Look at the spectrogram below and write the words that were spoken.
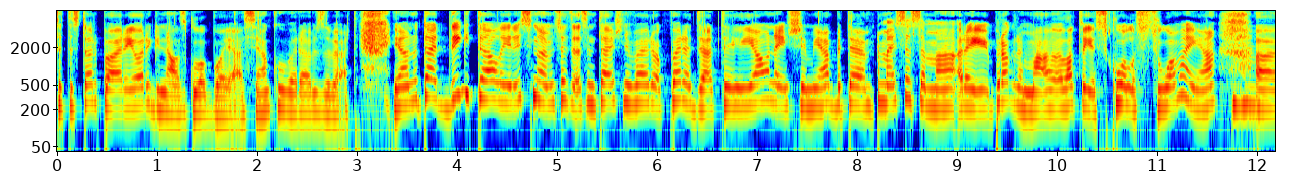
tad tas starpā arī oriģināls globojās, jā, ko var apzvērt. Jā, nu tā digitāli ir izcinājumi, mēs esam taisni vairāk paredzēti jauniešiem, jā, bet uh, mēs esam uh, arī programmā Latvijas skolas Somā, jā, mhm. uh,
